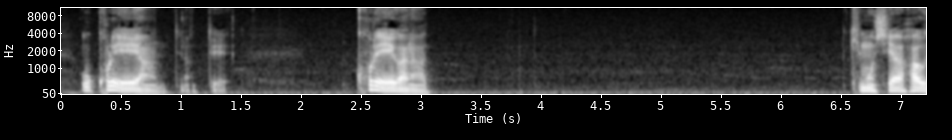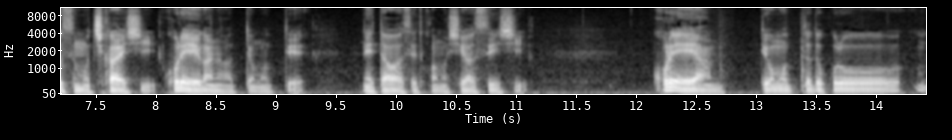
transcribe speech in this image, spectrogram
「おこれええやん」ってなって「これええがな」キモシアハウスも近いしこれええがなって思ってネタ合わせとかもしやすいしこれええやんって思ったところ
